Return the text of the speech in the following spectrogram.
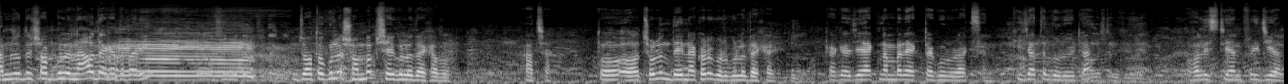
আমরা যদি সবগুলো নাও দেখাতে পারি যতগুলো সম্ভব সেগুলো দেখাবো। আচ্ছা তো চলুন দেরি না করে গরুগুলো দেখাই। কাকা যে এক নম্বরে একটা গরু রাখছেন কি জাতের গরু এটা? Holstein Friesian.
